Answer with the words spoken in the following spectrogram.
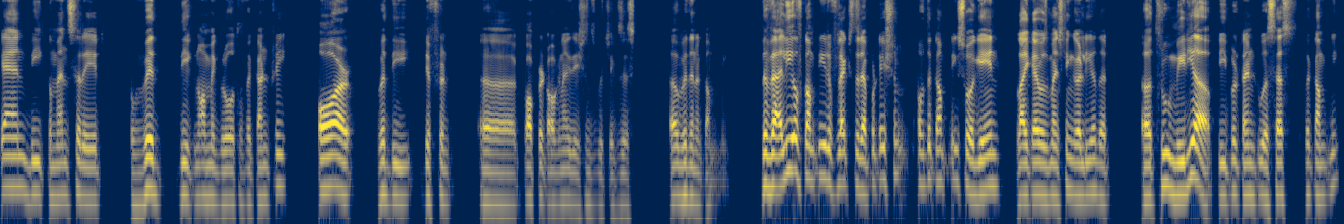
can be commensurate with the economic growth of a country or with the different uh, corporate organizations which exist uh, within a company. The value of company reflects the reputation of the company. So again, like I was mentioning earlier that uh, through media, people tend to assess the company.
